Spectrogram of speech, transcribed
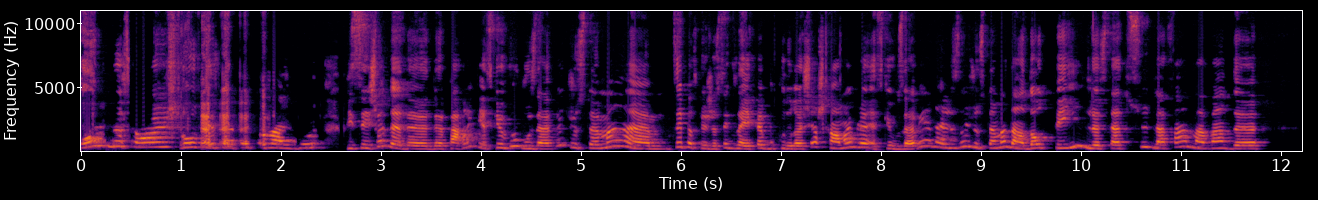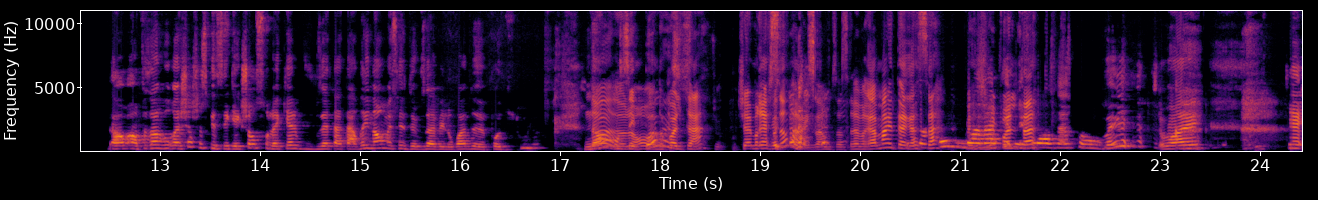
Le soir, je trouve que ça fait pas mal de Puis c'est chouette de, de, de parler. Puis est-ce que vous, vous avez justement, euh, tu sais, parce que je sais que vous avez fait beaucoup de recherches quand même, là, est-ce que vous avez analysé justement dans d'autres pays le statut de la femme avant de. En, en faisant vos recherches, est-ce que c'est quelque chose sur lequel vous vous êtes attardé? Non, mais c'est de vous avez le droit de pas du tout. Là. Non, c'est non, pas. on n'a pas le temps. J'aimerais ça, par exemple. Ça serait vraiment intéressant. Voilà, J'ai pas le temps. Ok.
